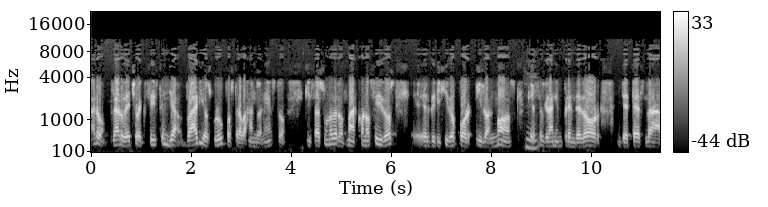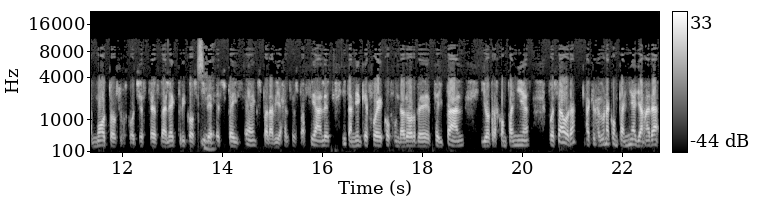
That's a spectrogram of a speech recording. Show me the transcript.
Claro, claro, de hecho existen ya varios grupos trabajando en esto. Quizás uno de los más conocidos eh, es dirigido por Elon Musk, que es el gran emprendedor de Tesla Motors, los coches Tesla eléctricos y de SpaceX para viajes espaciales y también que fue cofundador de PayPal y otras compañías. Pues ahora ha creado una compañía llamada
